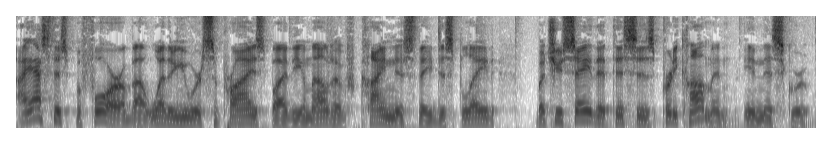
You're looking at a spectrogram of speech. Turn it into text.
I asked this before about whether you were surprised by the amount of kindness they displayed, but you say that this is pretty common in this group.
